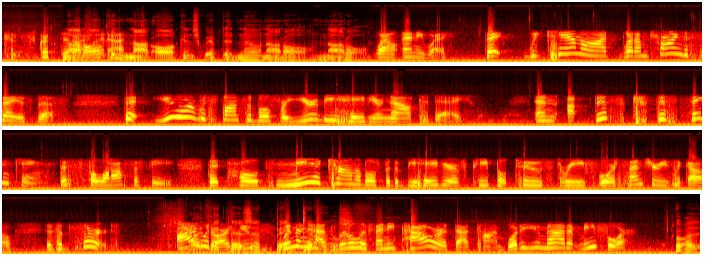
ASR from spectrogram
conscripted. not I all, con- not all conscripted. No, not all, not all. Well, anyway, they we cannot. What I'm trying to say is this: that you are responsible for your behavior now today, and uh, this this thinking, this philosophy that holds me accountable for the behavior of people two, three, four centuries ago is absurd. I Well, I would argue there's a big women had little, if any, power at that time. What are you mad at me for? Well,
